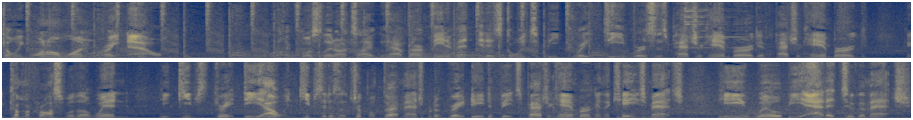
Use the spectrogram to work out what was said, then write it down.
going one-on-one right now. Of course, later on tonight, we have our main event. It is going to be Great D versus Patrick Hamburg. If Patrick Hamburg can come across with a win, he keeps Great D out and keeps it as a triple threat match. But if Great D defeats Patrick Hamburg in the cage match, he will be added to the match.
